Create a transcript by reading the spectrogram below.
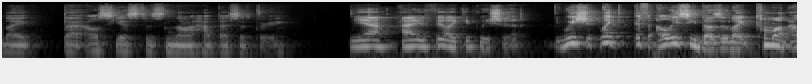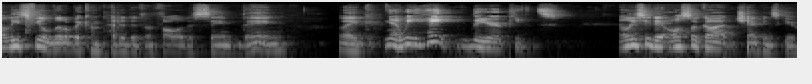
like that LCS does not have best of three. Yeah, I feel like if we should. We should like if LEC does it, like come on, at least feel a little bit competitive and follow the same thing. Like Yeah, we hate the Europeans. LEC, they also got Champions Queue.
